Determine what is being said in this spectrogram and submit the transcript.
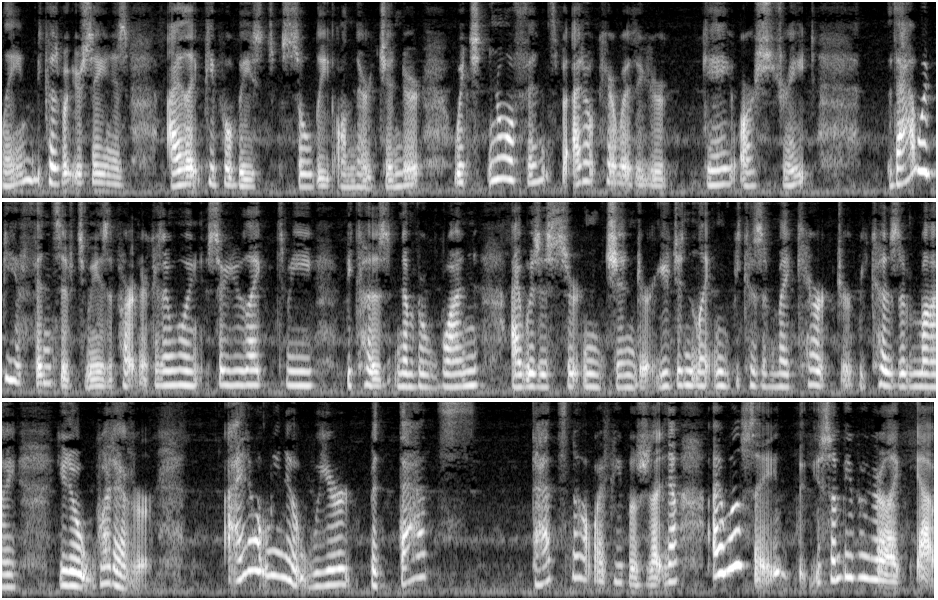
lame because what you're saying is I like people based solely on their gender, which, no offense, but I don't care whether you're gay or straight. That would be offensive to me as a partner because I'm going, so you liked me because number one, I was a certain gender. You didn't like me because of my character, because of my, you know, whatever. I don't mean it weird, but that's that's not why people should like. Now, I will say, some people are like, yeah,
